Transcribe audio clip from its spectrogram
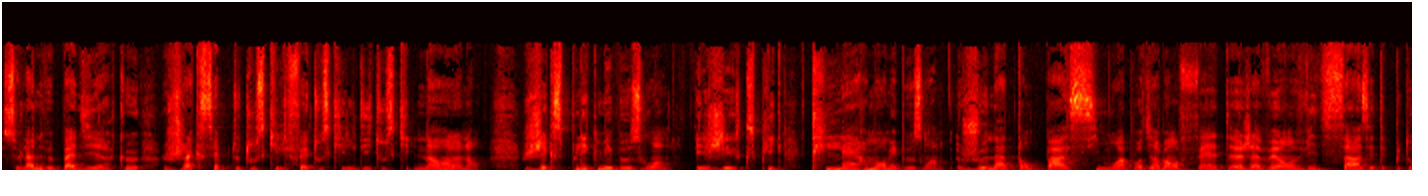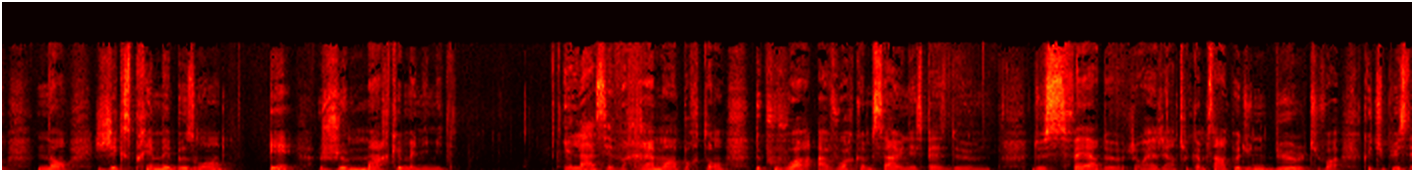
cela ne veut pas dire que j'accepte tout ce qu'il fait, tout ce qu'il dit, tout ce qu'il... Non, non, non. J'explique mes besoins et j'explique clairement mes besoins. Je n'attends pas six mois pour dire, bah, en fait, j'avais envie de ça, c'était plutôt... Non, j'exprime mes besoins et je marque mes limites. Et là, c'est vraiment important de pouvoir avoir comme ça une espèce de, sphère, de, ouais, j'ai un truc comme ça, un peu d'une bulle, tu vois, que tu puisses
